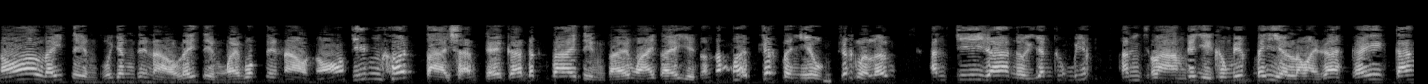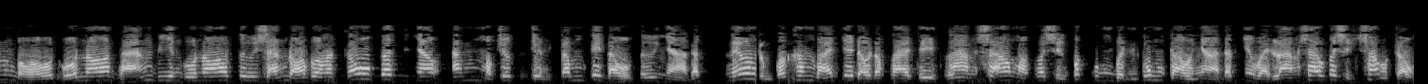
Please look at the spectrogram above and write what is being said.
nó lấy tiền của dân thế nào, lấy tiền ngoại quốc thế nào, nó chiếm hết tài sản, kể cả đất đai, tiền tệ, ngoại tệ gì, nó nắm hết rất là nhiều, rất là lớn. Anh chi ra người dân không biết, anh làm cái gì không biết bây giờ lòi ra cái cán bộ của nó đảng viên của nó tư sản đỏ của nó cấu kết với nhau ăn một số tiền trong cái đầu tư nhà đất nếu Trung Quốc không phải chế độ độc tài thì làm sao mà có sự bất công bình cung cầu nhà đất như vậy, làm sao có sự xáo trộn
